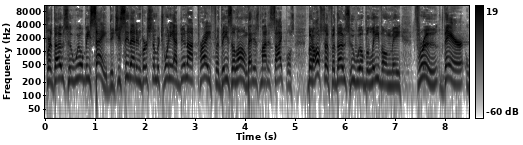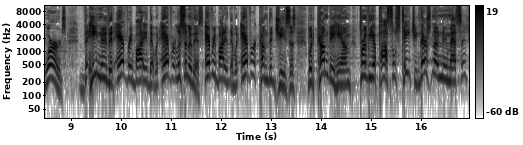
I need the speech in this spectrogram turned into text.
for those who will be saved. Did you see that in verse number 20? I do not pray for these alone, that is my disciples, but also for those who will believe on me through their words. He knew that everybody that would ever, listen to this, everybody that would ever come to Jesus would come to him through the apostles' teaching. There's no new message.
